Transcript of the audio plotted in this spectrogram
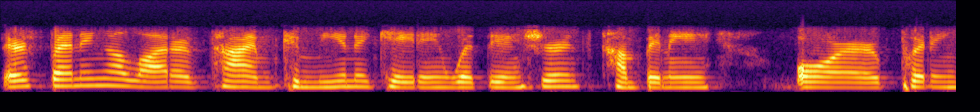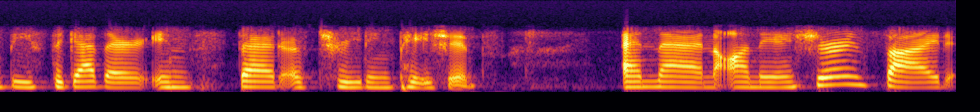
they're spending a lot of time communicating with the insurance company or putting these together instead of treating patients. And then on the insurance side,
